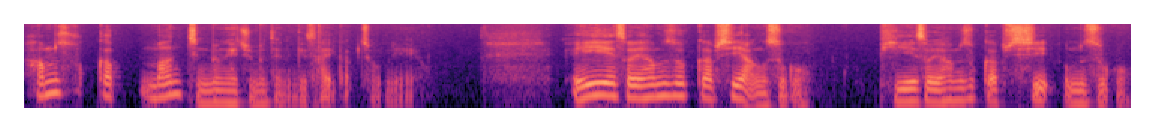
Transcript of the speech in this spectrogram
함수값만 증명해주면 되는 게 사이값 정리예요. A에서의 함수값이 양수고, B에서의 함수값이 음수고,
